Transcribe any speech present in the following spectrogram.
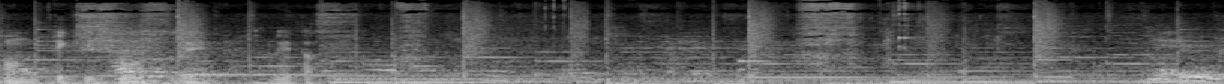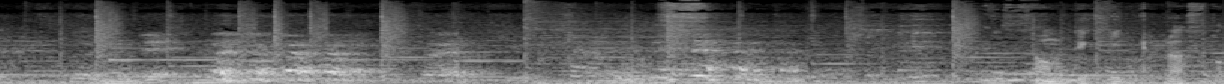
トンテキソースでレタストンテキラスト。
